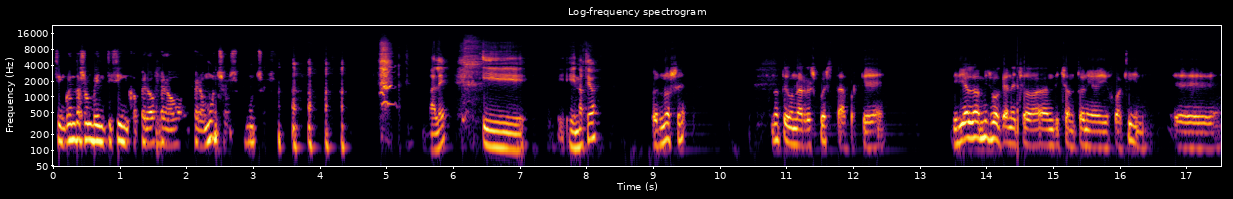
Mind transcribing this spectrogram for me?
50 son 25, pero, pero, pero muchos, muchos. vale. ¿Y Ignacio? Pues no sé. No tengo una respuesta porque diría lo mismo que han hecho, han dicho Antonio y Joaquín. Eh,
